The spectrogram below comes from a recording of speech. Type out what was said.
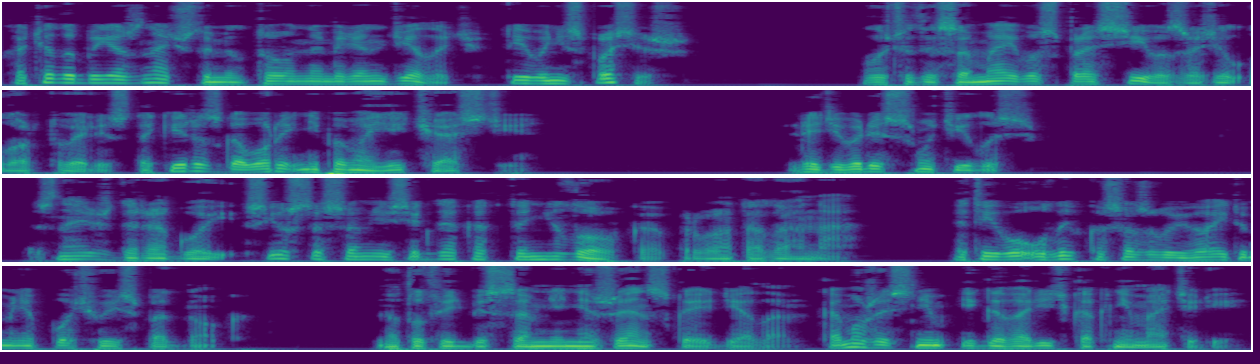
Хотела бы я знать, что Милтон намерен делать. Ты его не спросишь? «Лучше ты сама его спроси», — возразил лорд Уэллис. «Такие разговоры не по моей части». Леди Уэллис смутилась. «Знаешь, дорогой, с Юстасом мне всегда как-то неловко», — промотала она. «Это его улыбка сразу выбивает у меня почву из-под ног. Но тут ведь без сомнения женское дело. Кому же с ним и говорить, как не матери?»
